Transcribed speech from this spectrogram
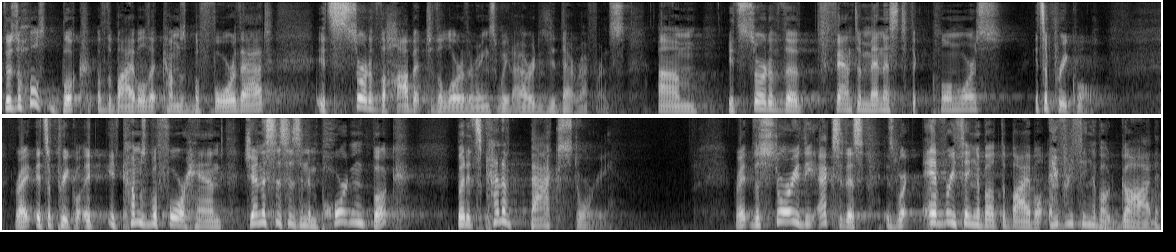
there's a whole book of the Bible that comes before that it's sort of the Hobbit to the Lord of the Rings. Wait, I already did that reference. Um, it's sort of the Phantom Menace to the Clone Wars. It's a prequel, right? It's a prequel. It, it comes beforehand. Genesis is an important book, but it's kind of backstory. Right? The story of the Exodus is where everything about the Bible, everything about God,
